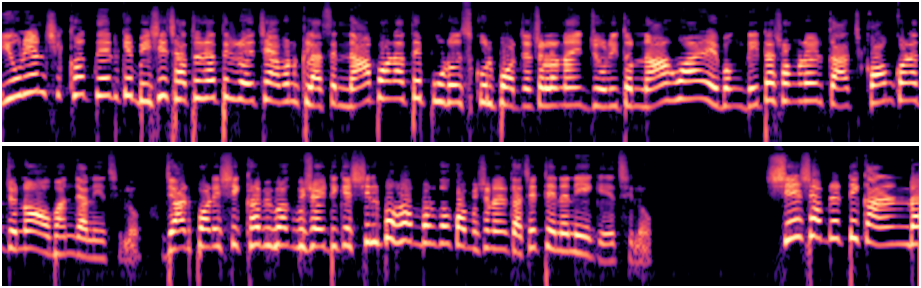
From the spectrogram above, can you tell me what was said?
ইউনিয়ন শিক্ষকদেরকে বেশি ছাত্রছাত্রী রয়েছে এমন ক্লাসে না পড়াতে পুরো স্কুল পর্যালোচনায় জড়িত না হওয়ার এবং ডেটা সংগ্রহের কাজ কম করার জন্য আহ্বান জানিয়েছিল। যার পরে শিক্ষা বিভাগ বিষয়টিকে শিল্প সম্পর্ক কমিশনের কাছে টেনে নিয়ে গিয়েছিল। শেষ আপডেটটি কানাডা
